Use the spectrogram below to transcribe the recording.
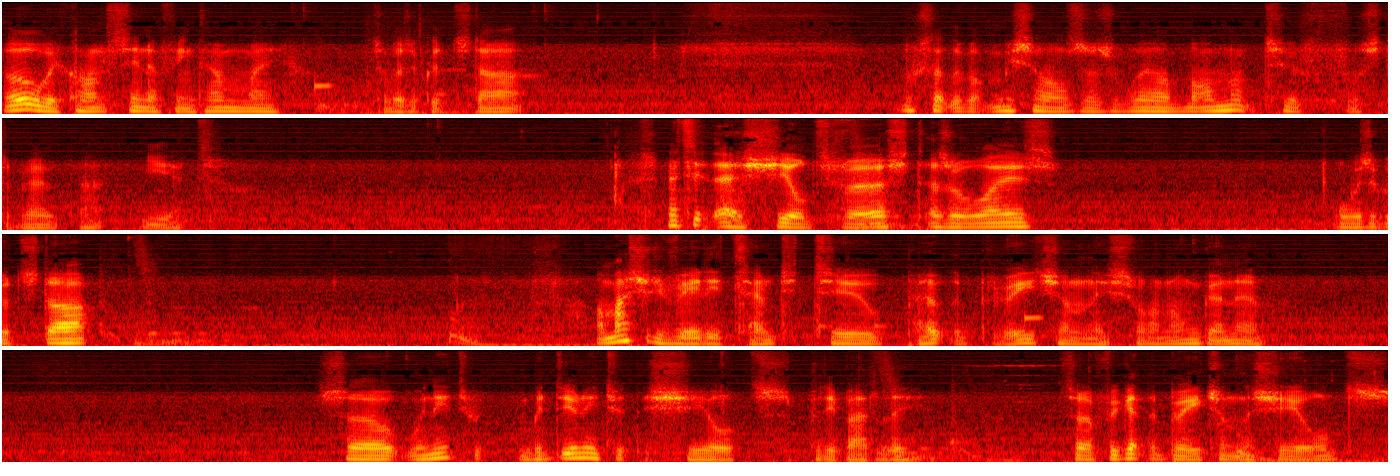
Oh, we can't see nothing, can we? It's always a good start. Looks like they've got missiles as well, but I'm not too fussed about that yet. Let's hit their shields first, as always. Always a good start. I'm actually really tempted to poke the breach on this one. I'm gonna. So we need to. We do need to hit the shields pretty badly. So if we get the breach on the shields,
